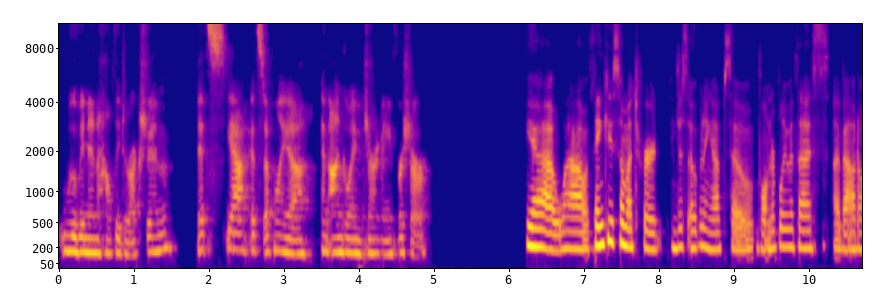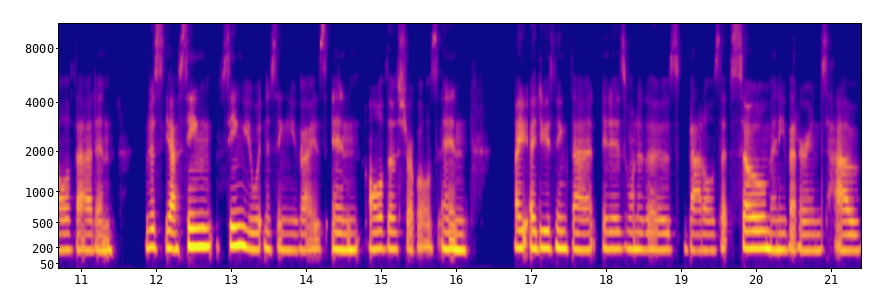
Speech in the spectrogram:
moving in a healthy direction. It's yeah, it's definitely a an ongoing journey for sure. Yeah, wow. Thank you so much for just opening up so vulnerably with us about all of that and just yeah, seeing seeing you witnessing you guys in all of those struggles and I, I do think that it is one of those battles that so many veterans have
